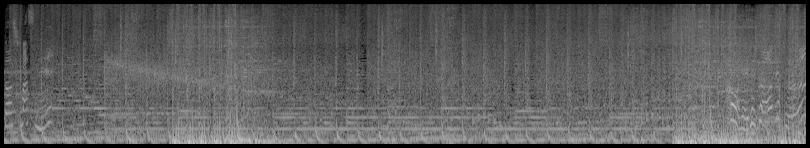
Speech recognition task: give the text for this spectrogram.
動しますね。これでどうです？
